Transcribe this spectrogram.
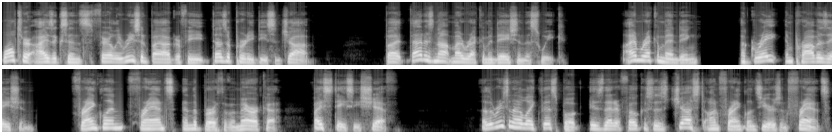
Walter Isaacson's fairly recent biography does a pretty decent job. But that is not my recommendation this week. I'm recommending a Great Improvisation Franklin, France, and the Birth of America by Stacy Schiff. Now, the reason I like this book is that it focuses just on Franklin's years in France,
